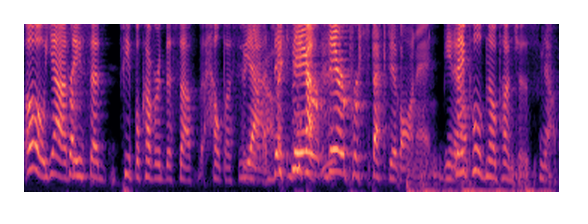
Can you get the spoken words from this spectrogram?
Oh yeah, they said people covered this up. Help us figure Yeah, they, their their perspective on it, you know. they pulled no punches. No.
